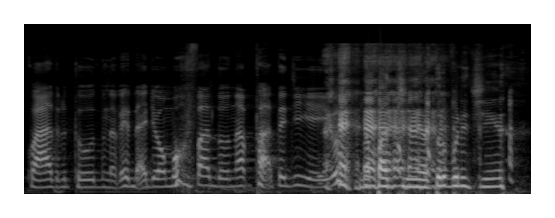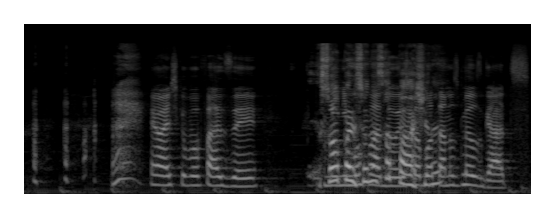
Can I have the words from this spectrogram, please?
quadro todo, na verdade, é o morfador na pata de Yale. Na patinha, tudo bonitinho. Eu acho que eu vou fazer. Só apareceu nessa morfadores parte, pra botar né? nos meus gatos.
